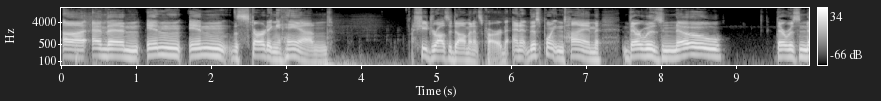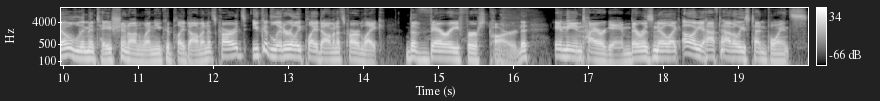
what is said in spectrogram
Uh, and then in in the starting hand she draws a dominance card. And at this point in time there was no there was no limitation on when you could play dominance cards. You could literally play a dominance card like the very first card in the entire game. There was no like oh you have to have at least 10 points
